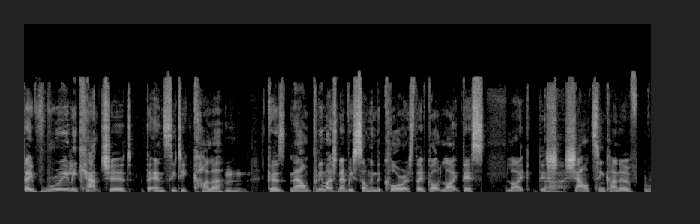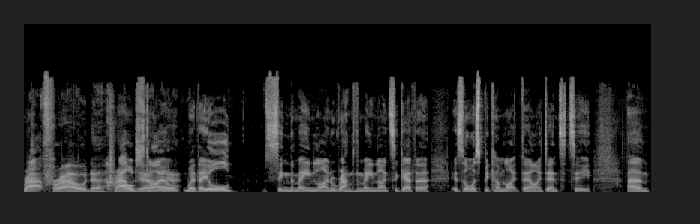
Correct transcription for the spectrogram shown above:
they've really captured the NCT color Mm-hmm. because now pretty much in every song in the chorus they've got like this like this shouting kind of rap Crowd. uh, crowd yeah, style yeah. Mm-hmm. where they all sing the main line or rap the main line together. It's almost become like their identity. Um,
